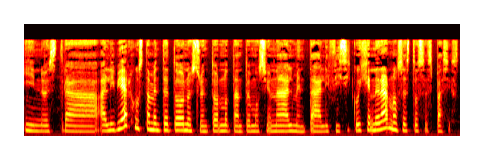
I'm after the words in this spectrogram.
y nuestra, aliviar justamente todo nuestro entorno, tanto emocional, mental y físico y generarnos estos espacios.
